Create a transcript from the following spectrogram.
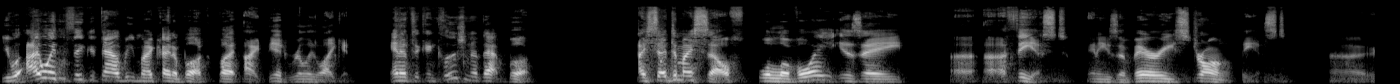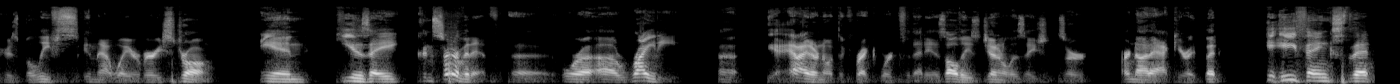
you, I wouldn't think that that would be my kind of book, but I did really like it. And at the conclusion of that book, I said to myself, well, LaVoy is a, uh, a theist, and he's a very strong theist. Uh, his beliefs in that way are very strong. And he is a conservative uh, or a, a righty. Uh, and I don't know what the correct word for that is. All these generalizations are, are not accurate. But he, he thinks that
